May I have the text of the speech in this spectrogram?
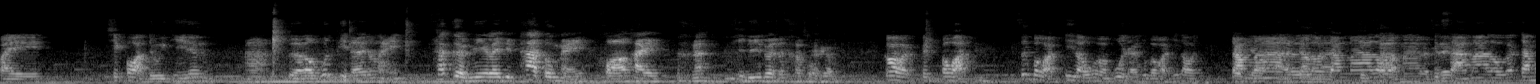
ไปเช็คประวัติดูอีกทีนึง อ่าเผื่อเราพูดผิดอะไรตรงไหน ถ้าเกิดมีอะไรผิดพลาดตรงไหน ขออภัยนะ ที่นี้ด้วยนะครับผมใช่ครับ ก็เป็นประวัติ ซึ่งประวัติที่เรามาพูดอะคือประวัติที่เราจำมาเออเราจำมาเราศึกษามาเราไม่ได้ ศึกษามาเราก็จำ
